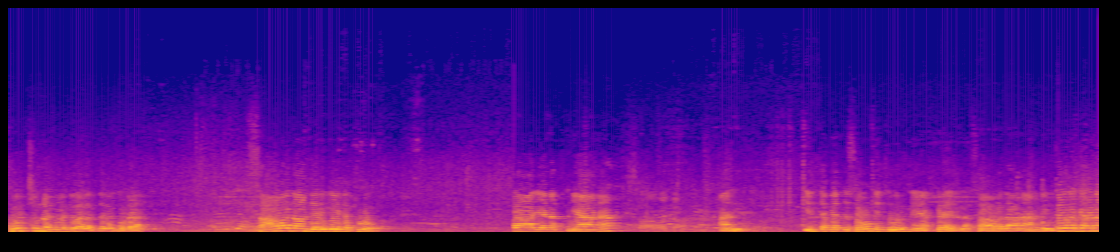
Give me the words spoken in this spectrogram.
కూర్చున్నటువంటి వాళ్ళందరూ కూడా సావధానం జరిగేటప్పుడు ధ్యాన అది ఇంత పెద్ద సౌండ్ ఇంతవరకు నేను ఎక్కడ ఇలా సావధానాన్ని మీరు సూర్యకరణ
